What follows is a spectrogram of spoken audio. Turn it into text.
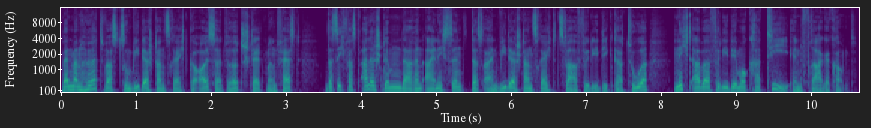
wenn man hört, was zum Widerstandsrecht geäußert wird, stellt man fest, dass sich fast alle Stimmen darin einig sind, dass ein Widerstandsrecht zwar für die Diktatur, nicht aber für die Demokratie in Frage kommt.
